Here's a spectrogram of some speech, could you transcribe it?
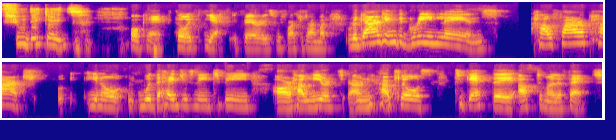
few decades. Okay, so it yeah, it varies with what you're talking about. Regarding the green lanes, how far apart, you know, would the hedges need to be, or how near, or how close to get the optimal effect?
